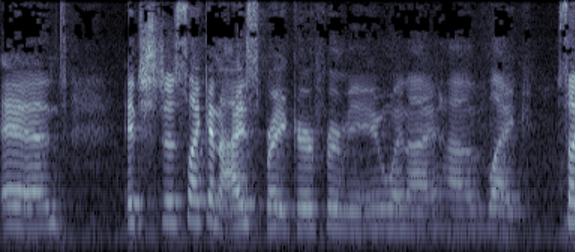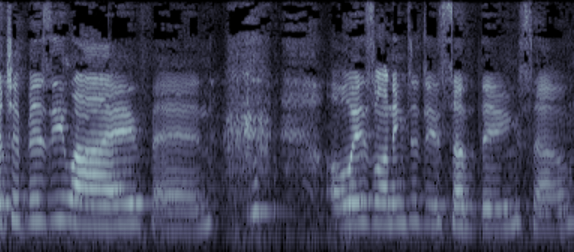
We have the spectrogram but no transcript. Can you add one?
And it's just like an icebreaker for me when I have like such a busy life and always wanting to do something. So.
